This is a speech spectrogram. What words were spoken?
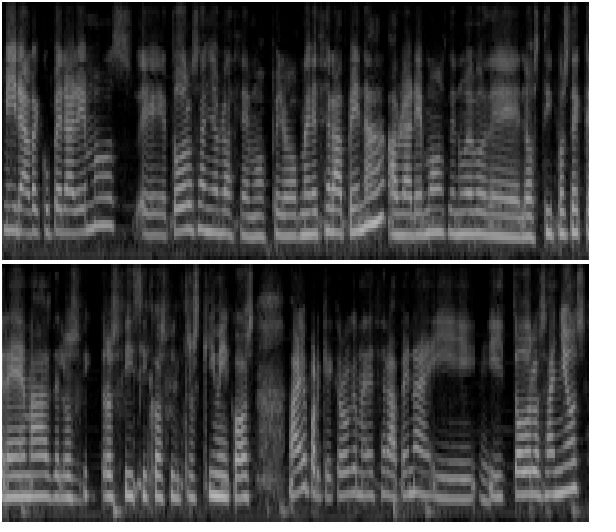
Mira, recuperaremos, eh, todos los años lo hacemos, pero merece la pena. Hablaremos de nuevo de los tipos de cremas, de los Mm. filtros físicos, filtros químicos, ¿vale? Porque creo que merece la pena y, y todos los años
